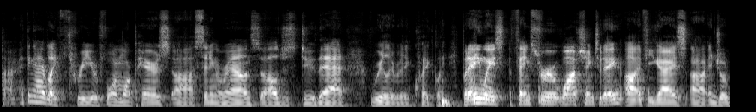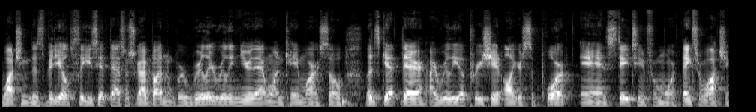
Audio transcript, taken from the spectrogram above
I think I have like three or four more pairs uh, sitting around, so I'll just do that really, really quickly. But anyways, thanks for watching today. Uh, if you guys uh, enjoyed watching this video, please hit that subscribe button. We're really, really near that 1K mark, so let's get there. I really appreciate all your support, and stay tuned for more. Thanks for watching.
